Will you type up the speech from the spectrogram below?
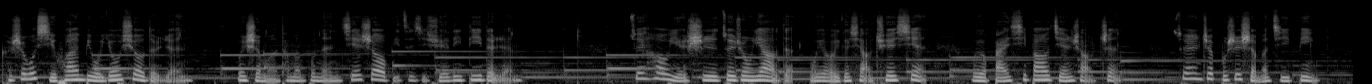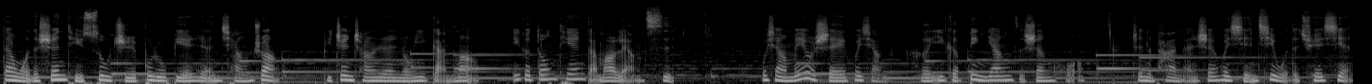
可是我喜欢比我优秀的人，为什么他们不能接受比自己学历低的人？最后也是最重要的，我有一个小缺陷，我有白细胞减少症。虽然这不是什么疾病，但我的身体素质不如别人强壮，比正常人容易感冒。一个冬天感冒两次，我想没有谁会想和一个病秧子生活，真的怕男生会嫌弃我的缺陷。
